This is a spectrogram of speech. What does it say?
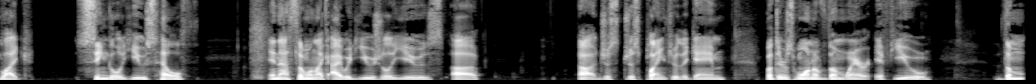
like single use health. And that's the one like I would usually use uh uh just just playing through the game. But there's one of them where if you the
